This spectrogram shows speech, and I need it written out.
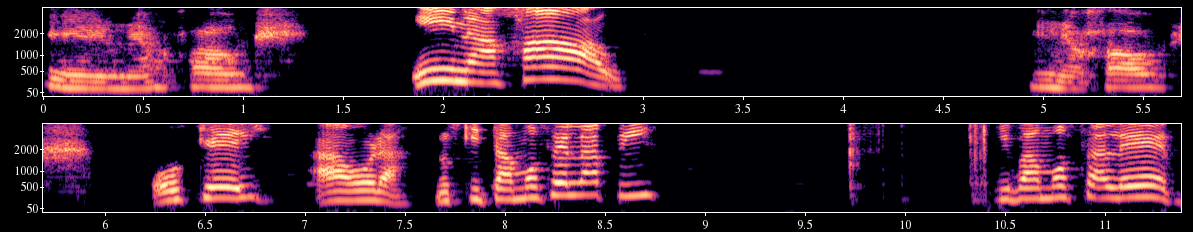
in a house. in a house. In a house. Ok, ahora nos quitamos el lápiz y vamos a leer.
